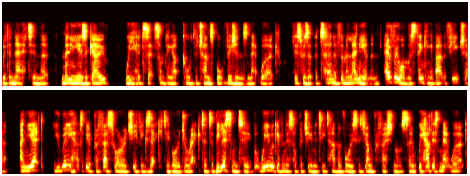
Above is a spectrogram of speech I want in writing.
with Annette, in that many years ago, we had set something up called the Transport Visions Network. This was at the turn of the millennium, and everyone was thinking about the future. And yet, you really had to be a professor or a chief executive or a director to be listened to. But we were given this opportunity to have a voice as young professionals. So we had this network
